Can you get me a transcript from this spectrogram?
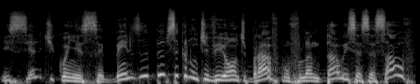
E se ele te conhecer bem, ele diz: Pensa que eu não te vi ontem bravo com fulano e tal, isso é ser salvo?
